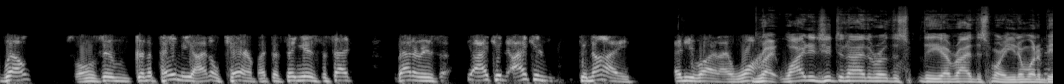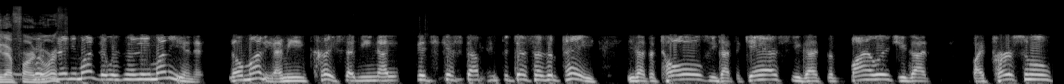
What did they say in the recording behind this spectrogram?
well, as long as they're going to pay me, I don't care. But the thing is, the fact matter is, I can I can deny any ride I want. Right. Why did you deny the road this the uh, ride this morning? You don't want to be that far there north. any money. There wasn't any money in it. No money. I mean, Christ. I mean, I, it's just stuff. It just doesn't pay. You got the tolls. You got the gas. You got the mileage. You got by personal.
